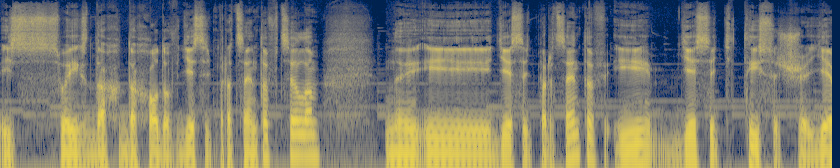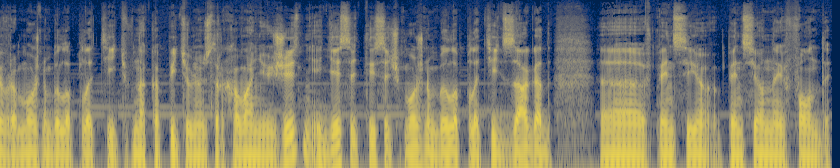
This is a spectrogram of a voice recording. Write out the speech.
из своих доходов 10% в целом, и 10% и 10 тысяч евро можно было платить в накопительную страхование жизни, и 10 тысяч можно было платить за год э, в пенсию, пенсионные фонды.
